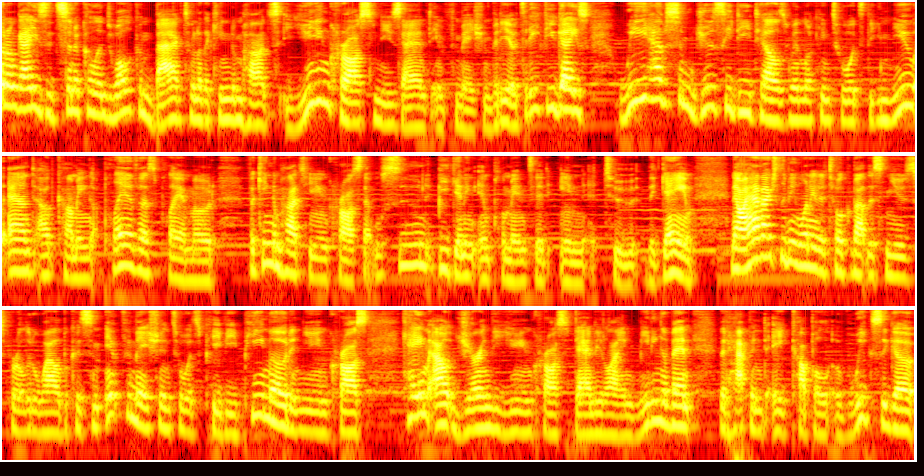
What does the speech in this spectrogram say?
going on guys, it's Cynical and welcome back to another Kingdom Hearts Union Cross news and information video. Today for you guys, we have some juicy details when looking towards the new and upcoming player vs player mode for Kingdom Hearts Union Cross that will soon be getting implemented into the game. Now I have actually been wanting to talk about this news for a little while because some information towards PvP mode in Union Cross came out during the Union Cross Dandelion meeting event that happened a couple of weeks ago,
